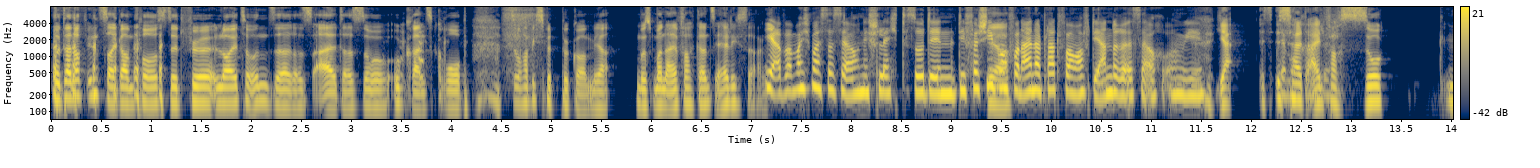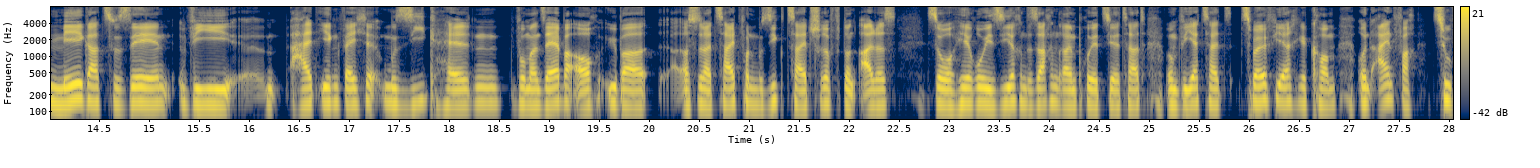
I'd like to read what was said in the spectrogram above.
und dann auf Instagram postet für Leute unseres Alters, so ganz grob. So habe ich es mitbekommen, ja. Muss man einfach ganz ehrlich sagen. Ja, aber manchmal ist das ja auch nicht schlecht. So den, die Verschiebung Ja. von einer Plattform auf die andere ist ja auch irgendwie. Ja, es ist halt einfach so mega zu sehen, wie ähm, halt irgendwelche Musikhelden, wo man selber auch über aus einer Zeit von Musikzeitschriften und alles so heroisierende Sachen rein projiziert hat und wie jetzt halt Zwölfjährige kommen und einfach zu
